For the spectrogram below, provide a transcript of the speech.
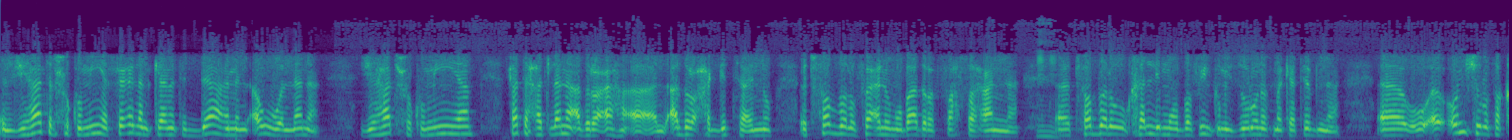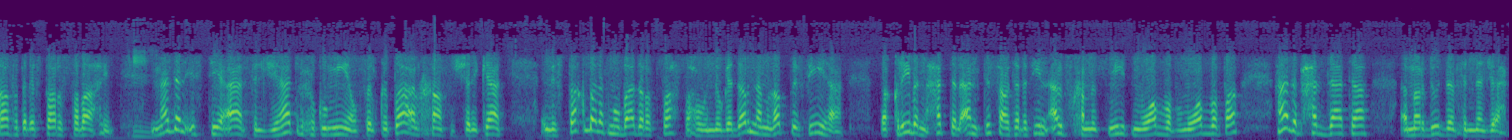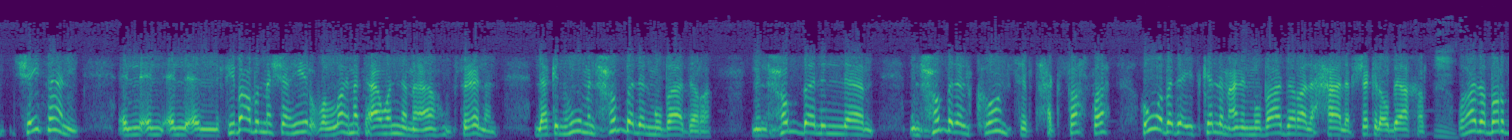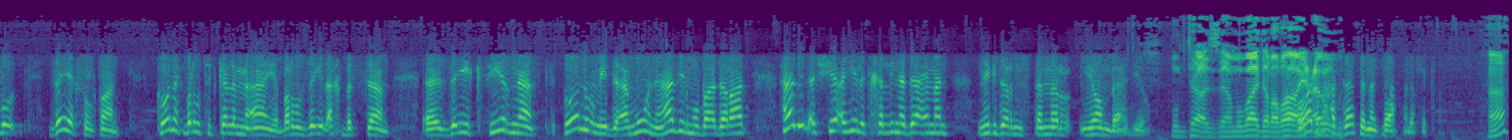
الجهات الحكومية فعلا كانت الداعم الأول لنا. جهات حكومية فتحت لنا أذرعها الأذرع حقتها إنه تفضلوا فعلوا مبادرة صحصح عنا. آه، تفضلوا خلي موظفينكم يزورونا في مكاتبنا. آه، وانشروا ثقافة الإفطار الصباحي. مدى الاستيعاب في الجهات الحكومية وفي القطاع الخاص الشركات اللي استقبلت مبادرة صحصح وإنه قدرنا نغطي فيها تقريبا حتى الآن 39500 موظف وموظفة هذا بحد ذاته مردودا في النجاح شيء ثاني ال ال ال ال في بعض المشاهير والله ما تعاوننا معاهم فعلا لكن هو من حبه للمبادرة من حبه لل من حبه للكونسبت حق صح صح هو بدأ يتكلم عن المبادرة لحالة بشكل أو بآخر مم. وهذا برضو زيك سلطان كونك برضو تتكلم معايا برضو زي الأخ بسام آه، زي كثير ناس كونهم يدعمون هذه المبادرات هذه الأشياء هي اللي تخلينا دائما نقدر نستمر يوم بعد يوم. ممتاز آه، مبادرة وهذا بحد ذاته نجاح على فكرة. ها؟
